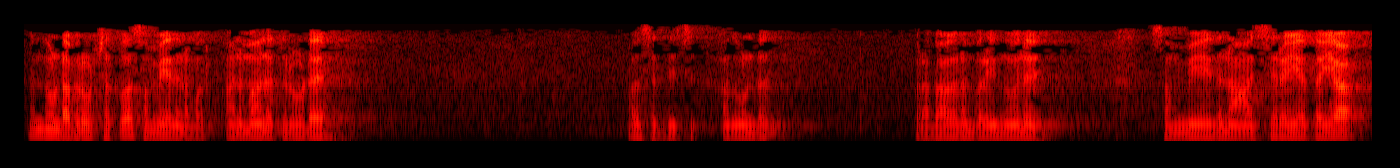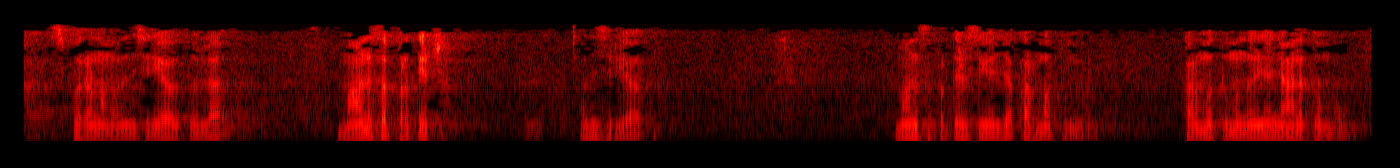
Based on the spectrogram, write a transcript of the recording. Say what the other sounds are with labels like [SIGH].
എന്തുകൊണ്ട് അപരോക്ഷത്വ സംവേദനവർ അനുമാനത്തിലൂടെ അത് ശ്രദ്ധിച്ച് അതുകൊണ്ട് പ്രഭാകരൻ പറയുന്ന പോലെ സംവേദനാശ്രയതയാ സ്ഫുരണം. അത് ശരിയാകത്തില്ല മാനസപ്രത്യക്ഷം. അത് ശരിയാകും മാനസപ്രത്യക്ഷം സ്വീകരിച്ച കർമ്മത്വം വരും. കർമ്മത്വം വന്നു കഴിഞ്ഞാൽ ജ്ഞാനത്വം പോകും.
